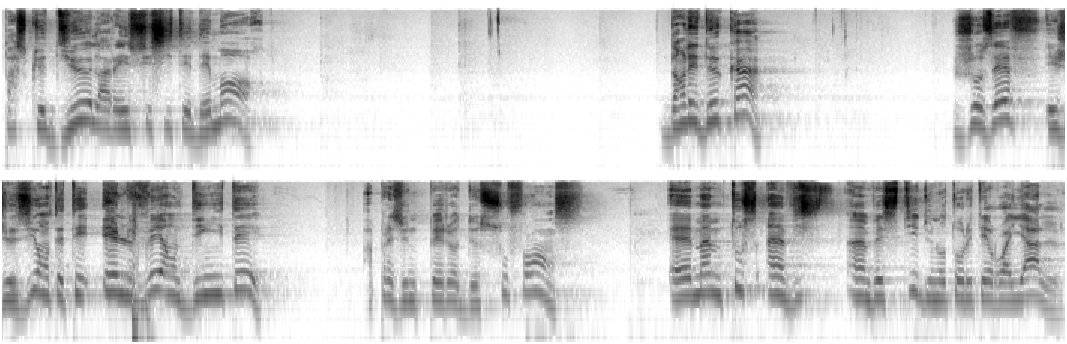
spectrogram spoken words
parce que Dieu l'a ressuscité des morts. Dans les deux cas, Joseph et Jésus ont été élevés en dignité après une période de souffrance et même tous investis d'une autorité royale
